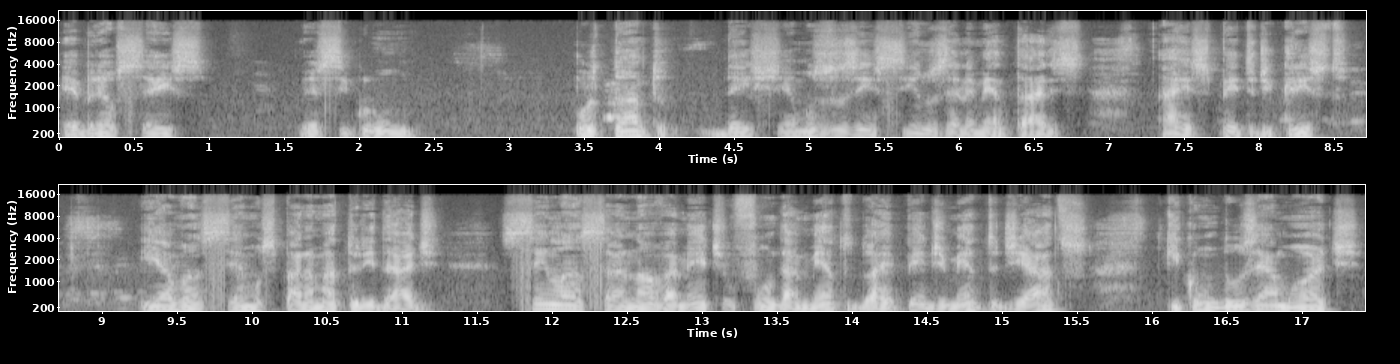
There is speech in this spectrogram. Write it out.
Hebreus 6, versículo 1. Portanto, deixemos os ensinos elementares a respeito de Cristo e avancemos para a maturidade, sem lançar novamente o fundamento do arrependimento de atos que conduzem à morte,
